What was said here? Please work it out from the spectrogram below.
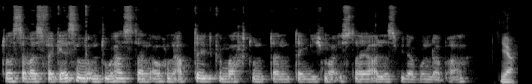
du hast da was vergessen und du hast dann auch ein Update gemacht und dann denke ich mal, ist da ja alles wieder wunderbar. Ja,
